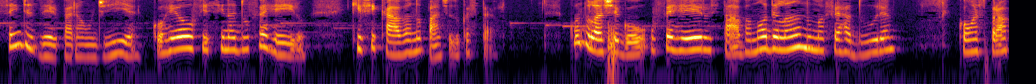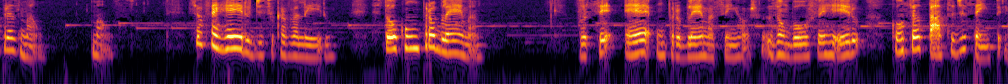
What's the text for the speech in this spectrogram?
Sem dizer para onde ia, correu à oficina do ferreiro, que ficava no pátio do castelo. Quando lá chegou, o ferreiro estava modelando uma ferradura com as próprias mão, mãos. Seu ferreiro, disse o cavaleiro, estou com um problema. Você é um problema, senhor, zombou o ferreiro com seu tato de sempre.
